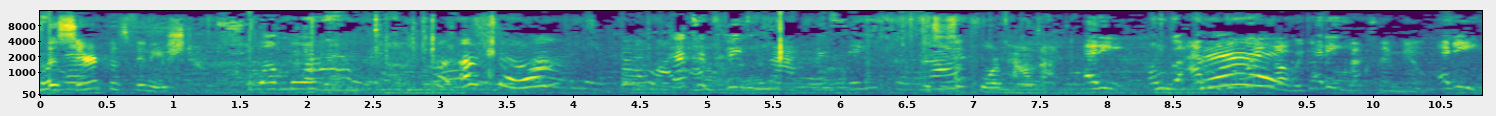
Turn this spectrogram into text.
The syrup is finished. One more than. That's a big Mac, I think. This is a quarter pounder. Eddie, I'm going. I'm doing. Oh, we got Eddie, the exact same meal. Eddie,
